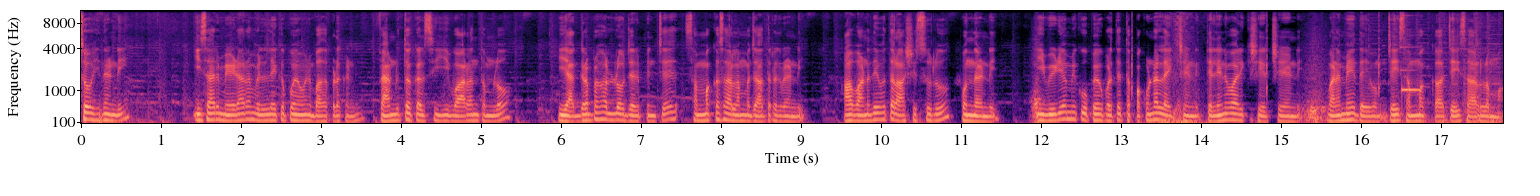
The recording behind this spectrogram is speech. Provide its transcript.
సో ఇదండి. ఈసారి మేడారం వెళ్ళలేకపోయామని బాధపడకండి. ఫ్యామిలీతో కలిసి ఈ వారాంతంలో ఈ అగ్రప్రహర్లో జరిపించే సమ్మక్క సారలమ్మ జాతరకు రండి. ఆ వనదేవతల ఆశీస్సులు పొందండి. ఈ వీడియో మీకు ఉపయోగపడితే తప్పకుండా లైక్ చేయండి. తెలియని వారికి షేర్ చేయండి. వనమే దైవం. జై సమ్మక్క జై సారలమ్మ.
